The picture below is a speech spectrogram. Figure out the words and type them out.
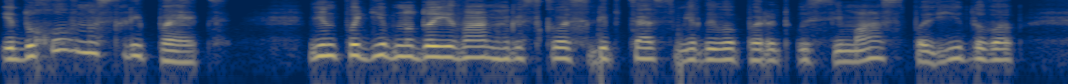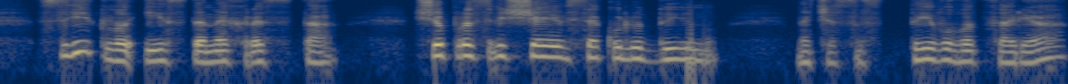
і духовно сліпець. Він, подібно до євангельського сліпця, сміливо перед усіма сповідував світло істини Христа що просвіщає всяку людину, наче состивого царя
